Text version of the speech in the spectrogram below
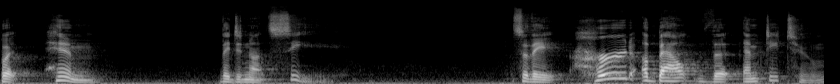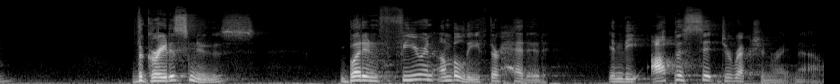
But him they did not see. So they heard about the empty tomb, the greatest news, but in fear and unbelief, they're headed in the opposite direction right now.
